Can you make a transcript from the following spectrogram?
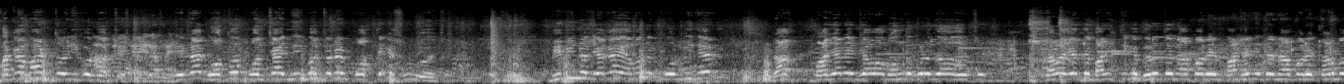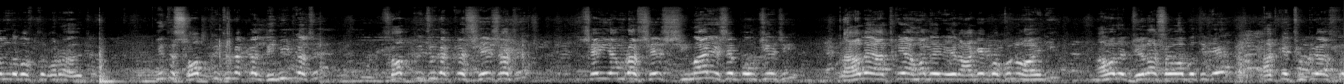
ফাঁকা মাঠ তৈরি করবার চেষ্টা। এটা গত পঞ্চায়েত নির্বাচনের পর থেকে শুরু হয়েছে। বিভিন্ন জায়গায় আমাদের কর্মীদের বাজারে যাওয়া বন্ধ করে দেওয়া হয়েছে। তারা যাতে বাড়ির থেকে বেরোতে না পারে, মাঠে যেতে না পারে, তার বন্দোবস্ত করা হয়েছে। কিন্তু সব কিছুর একটা লিমিট আছে, সব কিছুর একটা শেষ আছে। সেই আমরা শেষ সীমায় এসে পৌঁছেছি। নাহলে আজকে আমাদের এর আগে কখনো হয়নি। আমাদের জেলা সভাপতিকে আজকে ছুটে আসতে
